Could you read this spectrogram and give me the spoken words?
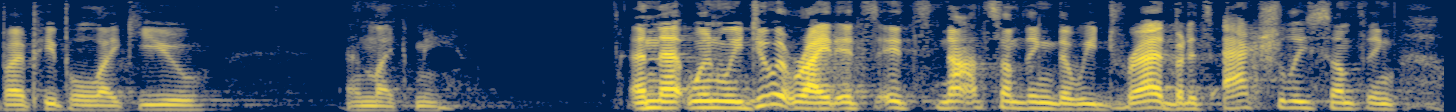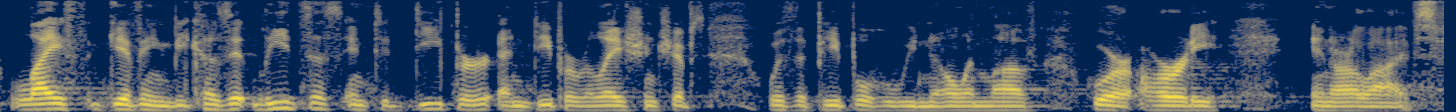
by people like you and like me. And that when we do it right, it's, it's not something that we dread, but it's actually something life giving because it leads us into deeper and deeper relationships with the people who we know and love who are already in our lives.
